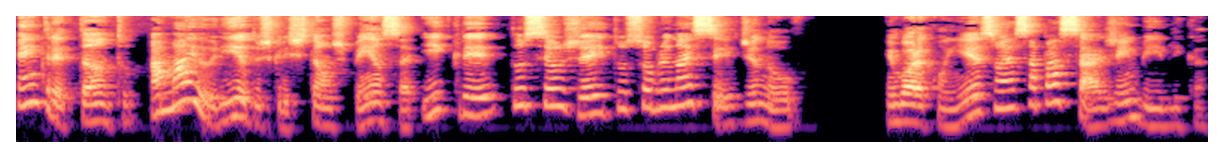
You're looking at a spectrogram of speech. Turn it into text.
Entretanto, a maioria dos cristãos pensa e crê do seu jeito sobre o nascer de novo, embora conheçam essa passagem bíblica.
